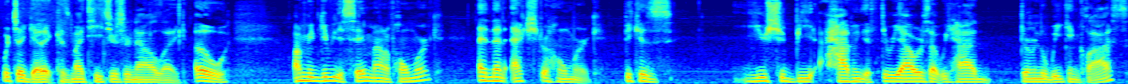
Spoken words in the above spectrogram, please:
which I get it because my teachers are now like, oh, I'm going to give you the same amount of homework and then extra homework because you should be having the three hours that we had during the week in class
